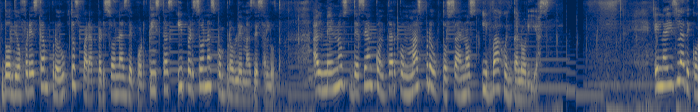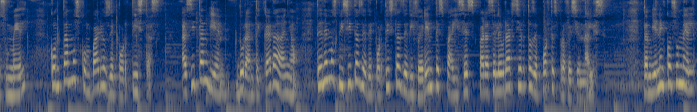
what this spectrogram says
donde ofrezcan productos para personas deportistas y personas con problemas de salud. Al menos desean contar con más productos sanos y bajo en calorías. En la isla de Cozumel contamos con varios deportistas. Así también, durante cada año, tenemos visitas de deportistas de diferentes países para celebrar ciertos deportes profesionales. También en Cozumel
